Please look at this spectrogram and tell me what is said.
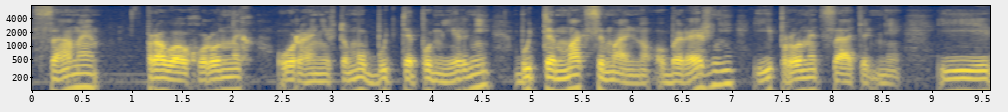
саме правоохоронних органів. Тому будьте помірні, будьте максимально обережні і проницательні. І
